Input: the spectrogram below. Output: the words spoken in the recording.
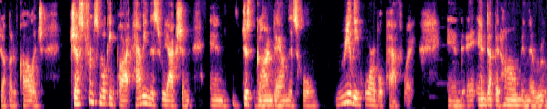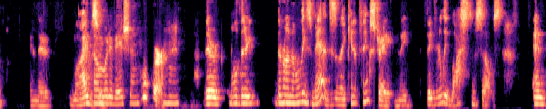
drop out of college, just from smoking pot, having this reaction, and just gone down this whole really horrible pathway and end up at home in their room and their lives no motivation over mm-hmm. They're well they they're on all these meds and they can't think straight and they they've really lost themselves. And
